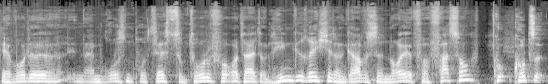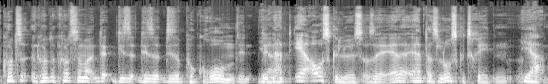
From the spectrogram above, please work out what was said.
Der wurde in einem großen Prozess zum Tode verurteilt und hingerichtet. Dann gab es eine neue Verfassung. Kurze, kurze, kurze, kurze mal, diese, diese, diese Pogrom, den, ja. den hat er ausgelöst. Also er, er hat das losgetreten. Ja,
